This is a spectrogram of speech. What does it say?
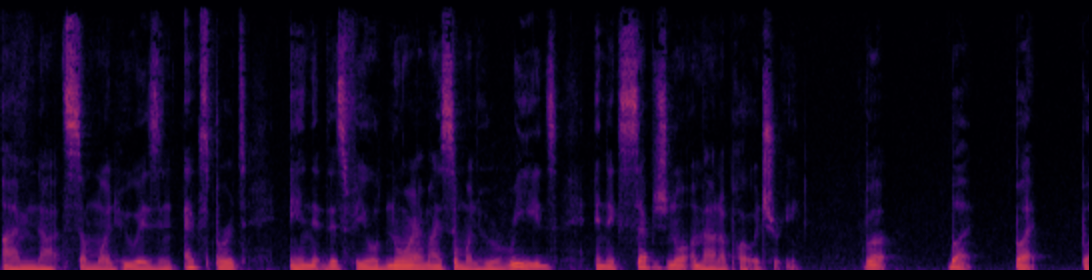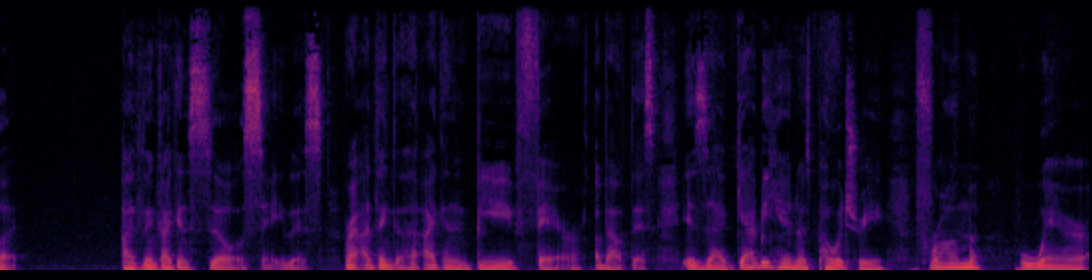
I'm not someone who is an expert in this field, nor am I someone who reads an exceptional amount of poetry. But, but, but, but, I think I can still say this, right? I think I can be fair about this. Is that Gabbie Hanna's poetry from where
